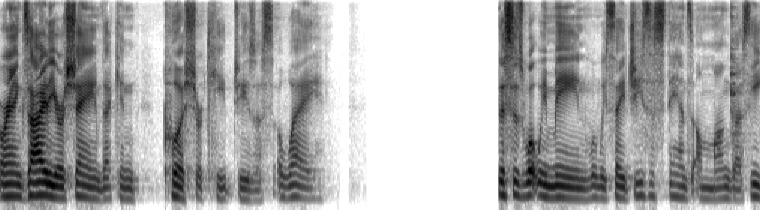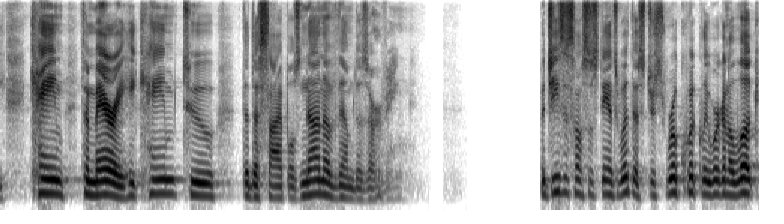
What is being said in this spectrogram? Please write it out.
or anxiety or shame that can push or keep Jesus away. This is what we mean when we say Jesus stands among us. He came to Mary, he came to the disciples, none of them deserving. But Jesus also stands with us. Just real quickly, we're going to look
